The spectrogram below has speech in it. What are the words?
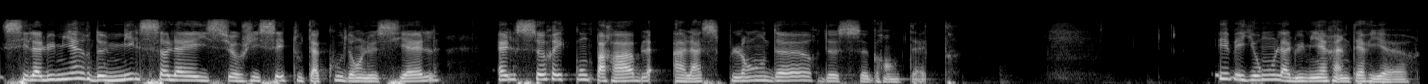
Si la lumière de mille soleils surgissait tout à coup dans le ciel, elle serait comparable à la splendeur de ce grand être. Éveillons la lumière intérieure.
